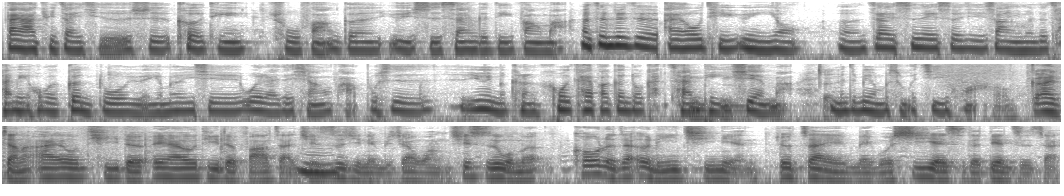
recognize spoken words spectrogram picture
大家聚在一起的是客厅、厨房跟浴室三个地方嘛。那针对这 IOT 运用。嗯，在室内设计上，你们的产品会不会更多元？有没有一些未来的想法？不是因为你们可能会开发更多产品线嘛？你们这边有没有什么计划？好，刚才讲的 IOT 的 AIOT 的发展，其实这几年比较旺。其实我们 c o l e r 在二零一七年就在美国 CES 的电子展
